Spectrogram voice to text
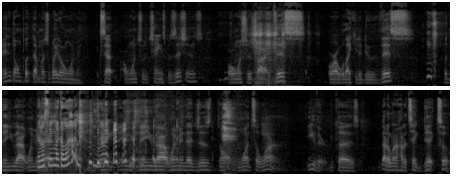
men don't put that much weight on women. Except I want you to change positions, or I want you to try this, or I would like you to do this. But then you got women. It don't that- seem like a lot. Right. then, you, then you got women that just don't want to learn either because you got to learn how to take dick too.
